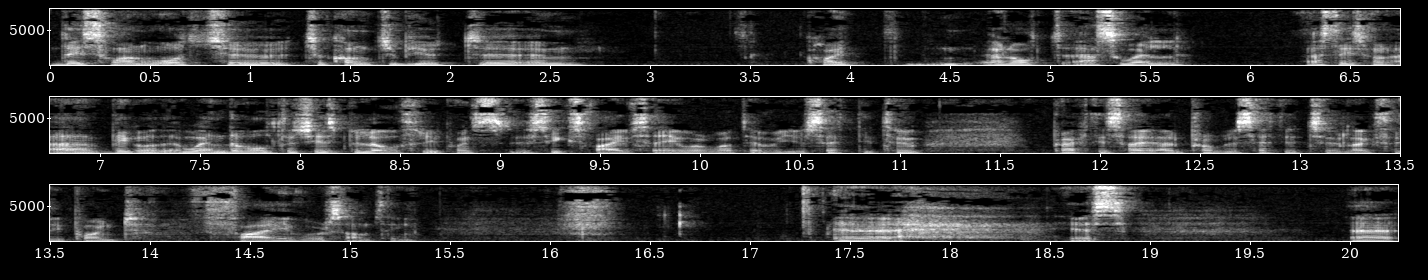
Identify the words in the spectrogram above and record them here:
this one ought to to contribute. Um, quite a lot as well as this one. Uh, because when the voltage is below 3.65, say, or whatever you set it to, practice, I, would probably set it to like 3.5 or something. Uh, yes. Uh,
